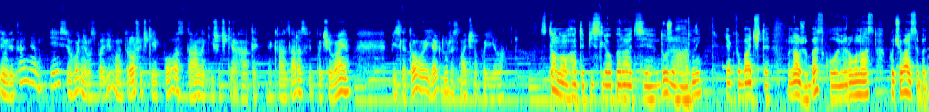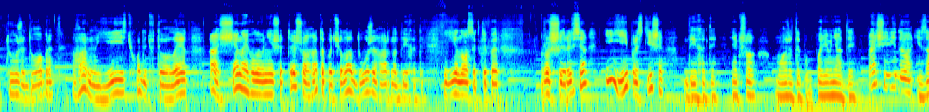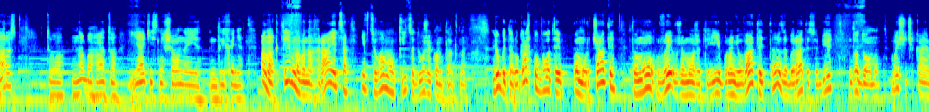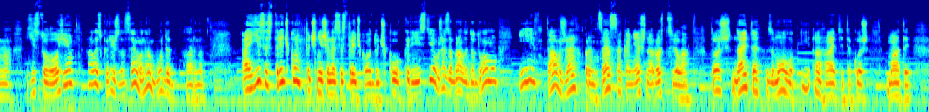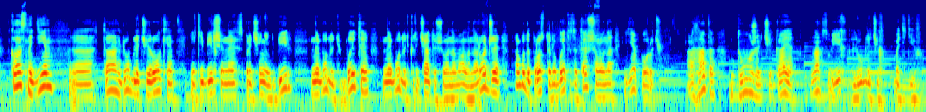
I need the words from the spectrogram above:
Всім вітання! І сьогодні розповімо трошечки по стану кішечки Агати, яка зараз відпочиває після того, як дуже смачно поїла. Стан Агати після операції дуже гарний. Як ви бачите, вона вже без коміру у нас, почуває себе дуже добре, гарно їсть, ходить в туалет. А ще найголовніше те, що Агата почала дуже гарно дихати. Її носик тепер розширився і їй простіше дихати. Якщо можете порівняти перші відео і зараз, то набагато якісніше у неї дихання. Вона активна, вона грається і в цілому кіця дуже контактна. Любить на руках побути, помурчати, тому ви вже можете її бронювати та забирати собі додому. Ми ще чекаємо гістологію, але, скоріш за все, вона буде гарна. А її сестричку, точніше, не сестричку, а дочку Крісті, вже забрали додому, і та вже принцеса, звісно, розцвіла. Тож дайте змогу і Агаті також мати класний дім е, та люблячі руки, які більше не спричинять біль, не будуть бити, не будуть кричати, що вона мало народжує, а буде просто любити за те, що вона є поруч. Агата дуже чекає на своїх люблячих батьків.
